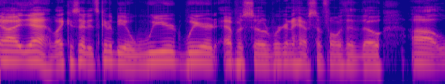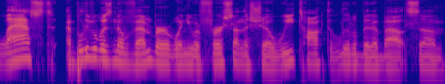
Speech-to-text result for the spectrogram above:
uh, yeah, like I said, it's going to be a weird, weird episode. We're going to have some fun with it though. Uh, last, I believe it was November when you were first on the show. We talked a little bit about some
